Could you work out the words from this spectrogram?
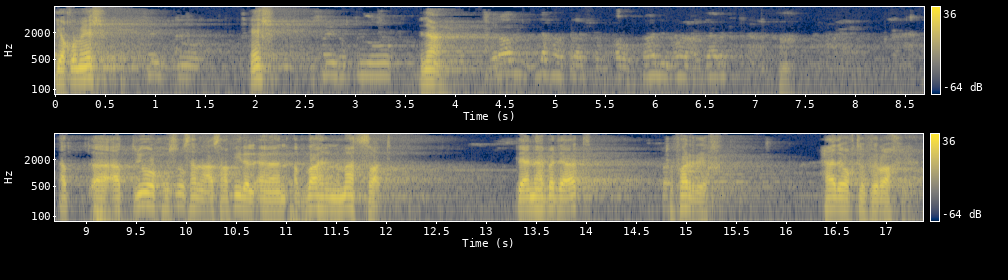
يقوم إيش؟ بصيد الطيور. إيش؟ بصيد الطيور. نعم. والآن دخلت الاشهر الحرم فهل ينهون عن ذلك؟ الط- الطيور خصوصا العصافير الآن الظاهر أنه ما تصاد. لأنها بدأت تفرخ. هذا وقت فراخها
